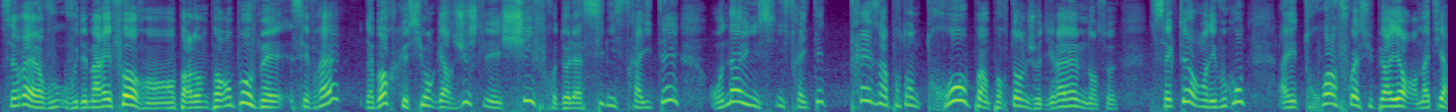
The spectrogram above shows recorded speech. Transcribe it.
C'est vrai, alors vous, vous démarrez fort en parlant de parents pauvres, mais c'est vrai d'abord que si on regarde juste les chiffres de la sinistralité, on a une sinistralité très importante, trop importante, je dirais même, dans ce secteur. Rendez-vous compte, elle est trois fois supérieure en matière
